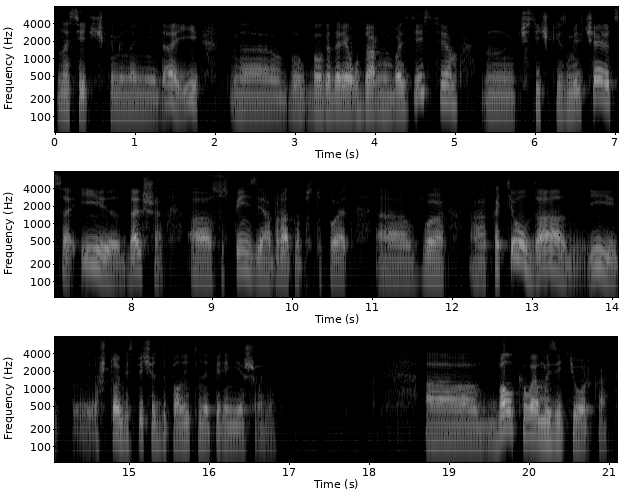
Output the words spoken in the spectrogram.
насечечками на ней, да, и благодаря ударным воздействиям частички измельчаются, и дальше суспензия обратно поступает в Э, котел, да, и э, что обеспечивает дополнительное перемешивание. А, валковая мазитерка – а,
